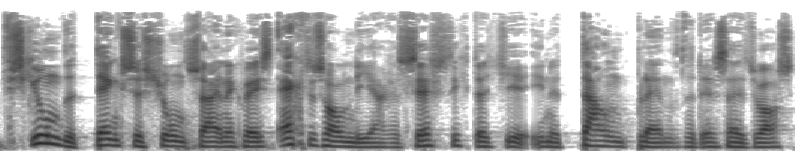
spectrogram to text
verschillende tankstations zijn er geweest. Echt dus al in de jaren 60 dat je in het Town Plan, dat er destijds was,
